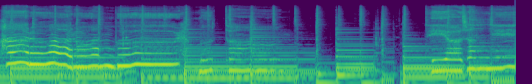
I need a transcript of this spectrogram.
하루하루 안불 묻던 여전히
